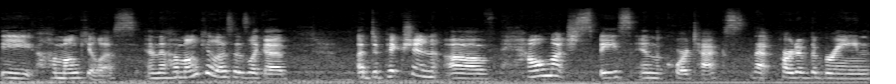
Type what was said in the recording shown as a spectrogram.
the homunculus. And the homunculus is like a, a depiction of how much space in the cortex, that part of the brain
